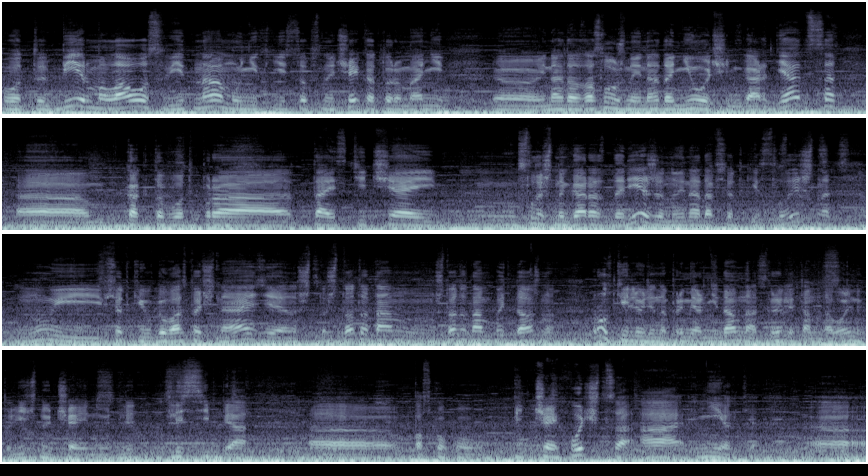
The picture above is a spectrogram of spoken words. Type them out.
Вот Бирма, Лаос, Вьетнам, у них есть собственный чай, которым они э, иногда заслуженно, иногда не очень гордятся. Э, как-то вот про тайский чай слышно гораздо реже, но иногда все-таки слышно. Ну и все-таки Юго-Восточная Азия, что, что-то там, что-то там быть должно. Русские люди, например, недавно открыли там довольно приличную чайную для, для себя, э, поскольку пить чай хочется, а негде. Э,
